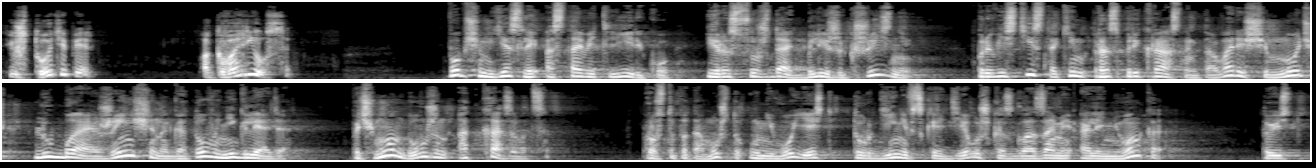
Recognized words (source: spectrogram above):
И что теперь? Оговорился. В общем, если оставить лирику и рассуждать ближе к жизни, провести с таким распрекрасным товарищем ночь любая женщина готова не глядя. Почему он должен отказываться? Просто потому, что у него есть тургеневская девушка с глазами олененка? То есть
